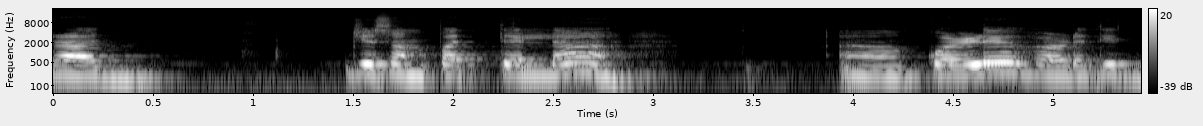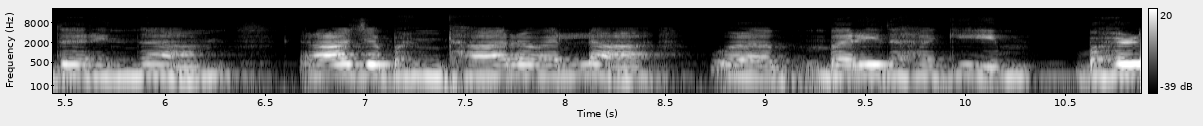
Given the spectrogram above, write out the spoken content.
ರಾಜ್ಯ ಸಂಪತ್ತೆಲ್ಲ ಕೊಳ್ಳೆ ಹೊಡೆದಿದ್ದರಿಂದ ರಾಜಭಂಡಾರವೆಲ್ಲ ಬರಿದಾಗಿ ಬಹಳ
